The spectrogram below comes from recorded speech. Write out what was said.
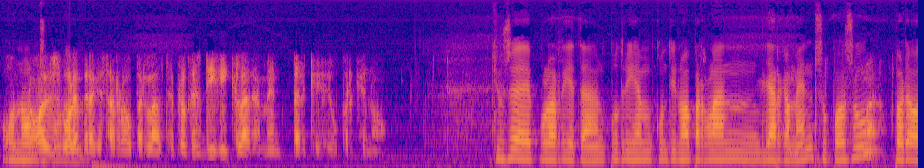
o, no, no els volem per aquesta raó o per l'altra, però que es digui clarament per què o per què no. Josep Olarrieta, en podríem continuar parlant llargament, suposo, bueno. però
